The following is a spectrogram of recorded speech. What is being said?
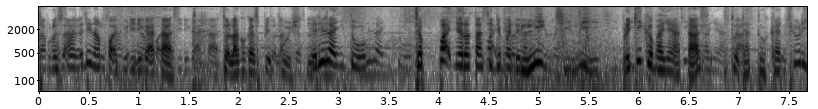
10 saat tadi nampak Fury dekat atas untuk lakukan split push. Jadi lah itu cepatnya rotasi daripada Link Chili pergi ke bahagian atas untuk jatuhkan Fury.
